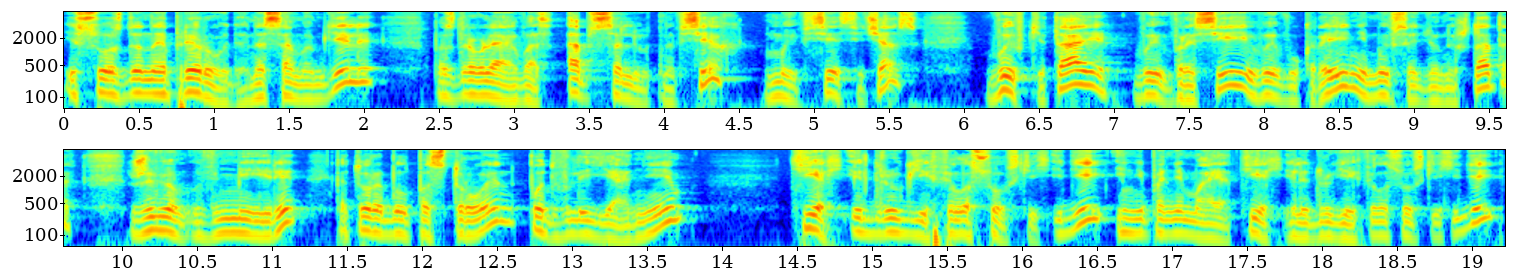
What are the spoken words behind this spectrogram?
и созданное природой. На самом деле, поздравляю вас абсолютно всех, мы все сейчас вы в Китае, вы в России, вы в Украине, мы в Соединенных Штатах. Живем в мире, который был построен под влиянием тех или других философских идей, и не понимая тех или других философских идей,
